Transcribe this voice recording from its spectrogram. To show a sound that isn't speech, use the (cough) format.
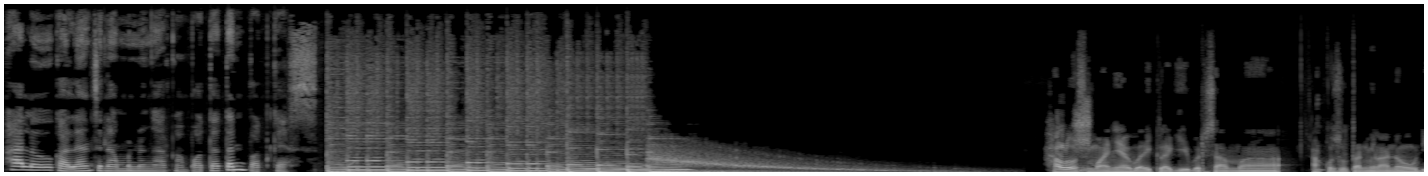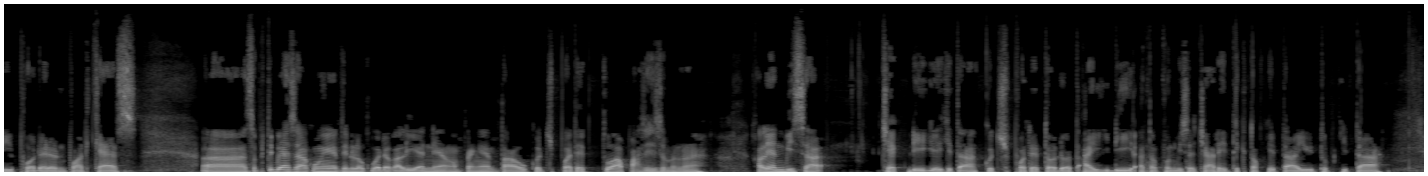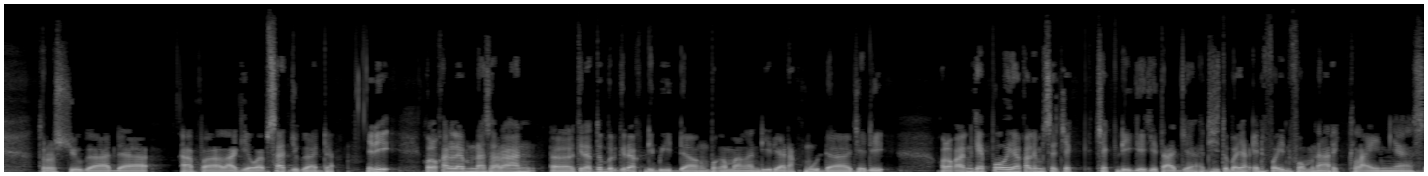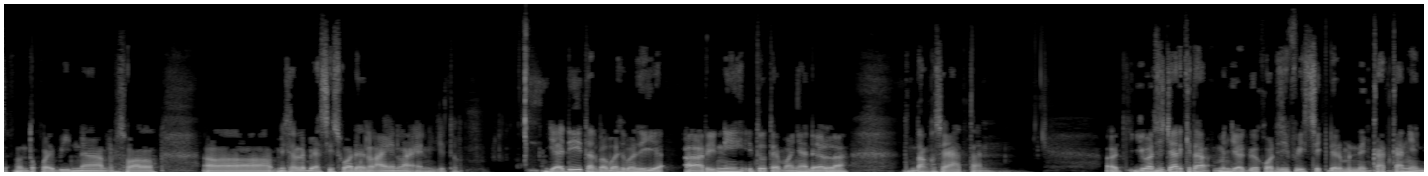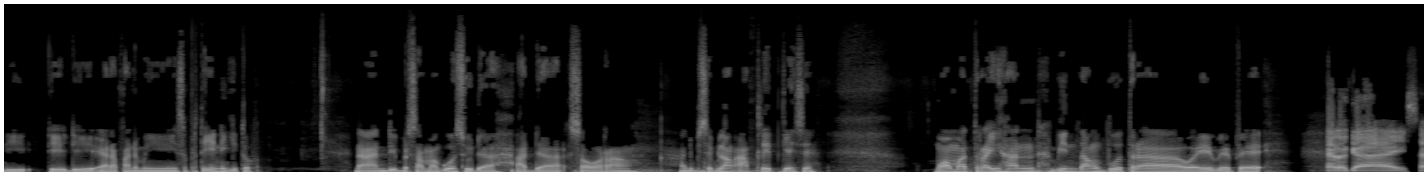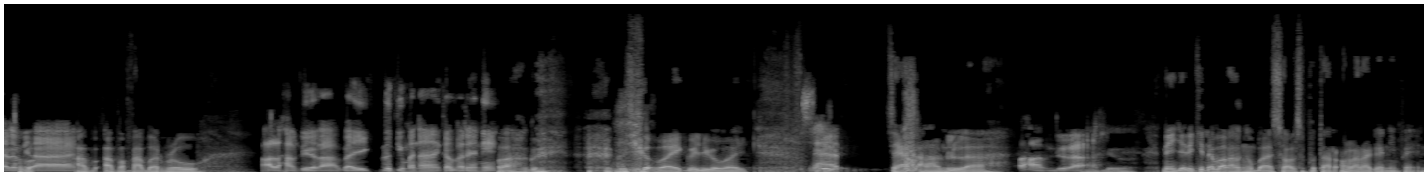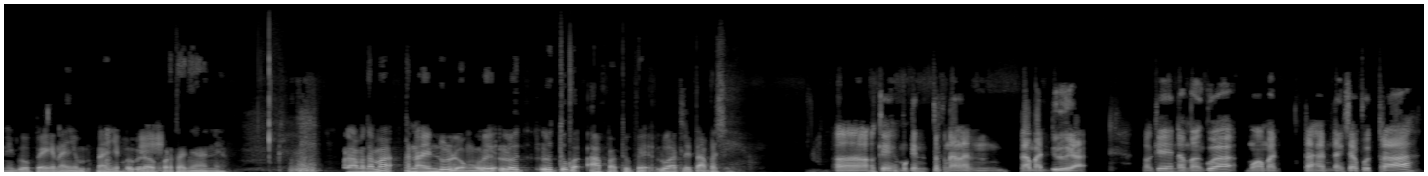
Halo, kalian sedang mendengarkan Poteten Podcast. Halo semuanya, balik lagi bersama aku Sultan Milano di Poteten Podcast. Uh, seperti biasa aku ngingetin dulu kepada kalian yang pengen tahu Coach Potato itu apa sih sebenarnya. Kalian bisa cek di IG kita coachpotato.id ataupun bisa cari TikTok kita, YouTube kita. Terus juga ada apa lagi ya, website juga ada. Jadi kalau kalian penasaran, uh, kita tuh bergerak di bidang pengembangan diri anak muda. Jadi kalau kalian kepo ya kalian bisa cek cek di IG kita aja. Di situ banyak info-info menarik lainnya untuk webinar soal uh, misalnya beasiswa dan lain-lain gitu. Jadi tanpa basa-basi hari ini itu temanya adalah tentang kesehatan. Uh, gimana sih cara kita menjaga kondisi fisik dan meningkatkannya di di di era pandemi seperti ini gitu? Nah, di, bersama gue sudah ada seorang, bisa bilang atlet guys ya. Muhammad Raihan Bintang Putra, woi BP. Halo guys, halo Milan. Apa, apa kabar bro? Alhamdulillah baik. Lu gimana kabarnya nih? Wah, gue, (laughs) gue juga baik, gue juga baik. Sehat. Sehat, alhamdulillah. Alhamdulillah. Aduh. Nih, jadi kita bakal ngebahas soal seputar olahraga nih, Pe. Nih, gue pengen nanya, nanya okay. beberapa pertanyaannya. Pertama-tama kenalin dulu dong. Lu lu lu tuh apa tuh, Pe? Lu atlet apa sih? Uh, oke, okay. mungkin perkenalan nama dulu ya. Oke, okay, nama gue Muhammad Tahan Dang Saputra.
